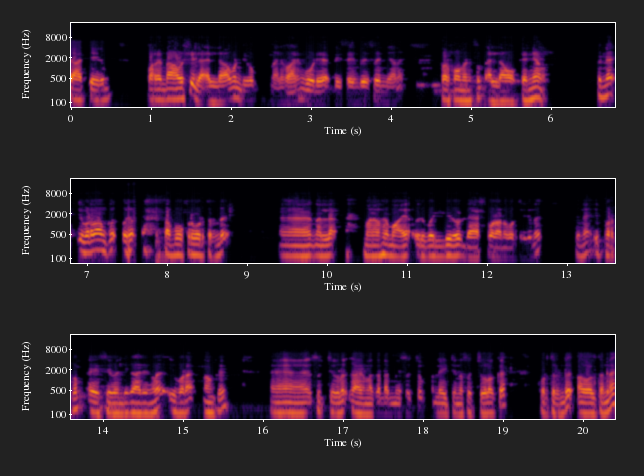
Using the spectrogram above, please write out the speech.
ടാറ്റയിലും പറയേണ്ട ആവശ്യമില്ല. എല്ലാ വണ്ടികളും നിലവാരം കൂടിയ ഡിസൈൻ ബേസ് തന്നെയാണ്. പെർഫോമൻസും എല്ലാം ഓക്കെ തന്നെയാണ്. പിന്നെ ഇവിടെ നമുക്ക് ഒരു സബ് ഓഫർ കൊടുത്തിട്ടുണ്ട്. നല്ല മനോഹരമായ ഒരു വലിയൊരു ഡാഷ്ബോർഡാണ് കൊടുത്തിരിക്കുന്നത്. പിന്നെ ഇപ്പുറത്തും എ സി വലിയ കാര്യങ്ങൾ ഇവിടെ നമുക്ക് സ്വിച്ചുകൾ കാര്യങ്ങളൊക്കെ ഡമ്മി സ്വിച്ചും ലൈറ്റിന്റെ സ്വിച്ചുകളൊക്കെ കൊടുത്തിട്ടുണ്ട്. അതുപോലെ തന്നെ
